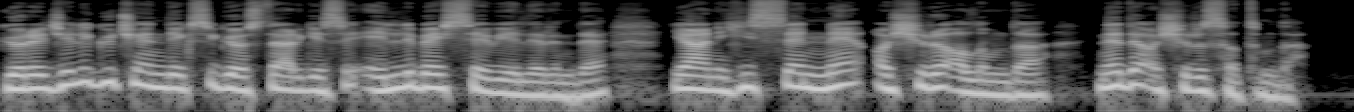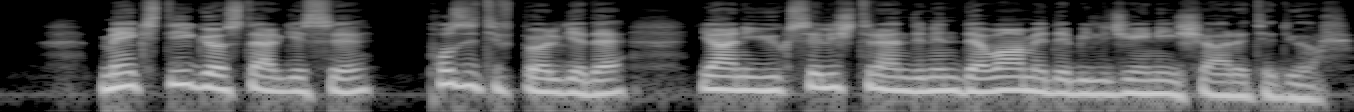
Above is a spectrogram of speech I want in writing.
Göreceli güç endeksi göstergesi 55 seviyelerinde yani hisse ne aşırı alımda ne de aşırı satımda. MACD göstergesi pozitif bölgede yani yükseliş trendinin devam edebileceğini işaret ediyor.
